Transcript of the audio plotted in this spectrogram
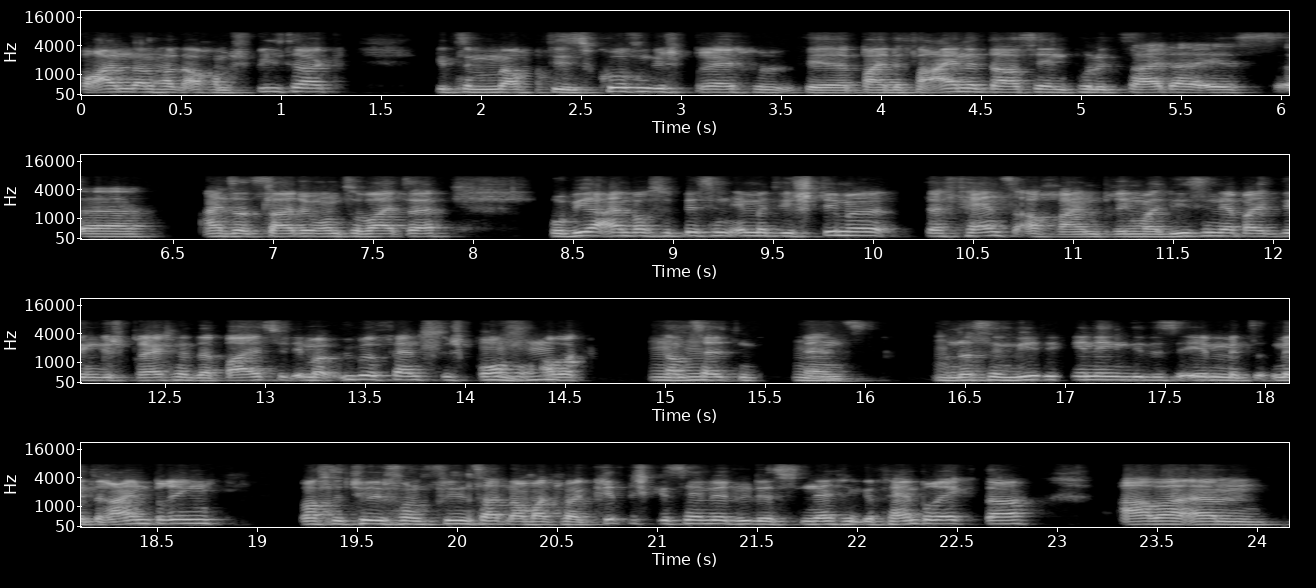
vor allem dann halt auch am Spieltag gibt es immer auch dieses Kurvengespräch, wo wir beide Vereine da sind, Polizei da ist, äh, Einsatzleitung und so weiter, wo wir einfach so ein bisschen immer die Stimme der Fans auch reinbringen, weil die sind ja bei den Gesprächen dabei, es wird immer über Fans gesprochen, mhm. aber ganz mhm. selten mit Fans. Mhm. Und das sind wir diejenigen, die das eben mit, mit reinbringen was natürlich von vielen Seiten auch manchmal kritisch gesehen wird, wie das nervige Fanprojekt da. Aber ähm,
